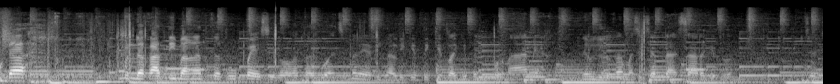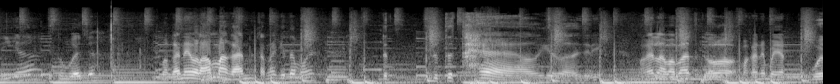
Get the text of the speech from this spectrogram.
udah mendekati banget ke coupe sih kalau kata gua. Cuman ya tinggal dikit-dikit lagi penyempurnaan ya. Ini juga kan masih cat dasar gitu. Jadi ya ditunggu aja. Makanya lama kan karena kita mau det- det- detail gitu jadi makanya lama banget. Kalau makanya banyak gue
